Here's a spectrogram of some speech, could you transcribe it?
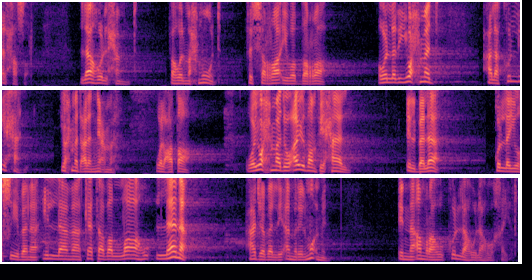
الحصر. له الحمد فهو المحمود في السراء والضراء. هو الذي يحمد على كل حال يحمد على النعمة والعطاء ويحمد أيضا في حال البلاء. قل لن يصيبنا إلا ما كتب الله لنا. عجبا لأمر المؤمن. إن أمره كله له خير.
